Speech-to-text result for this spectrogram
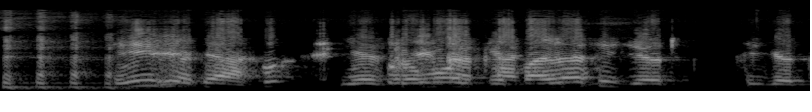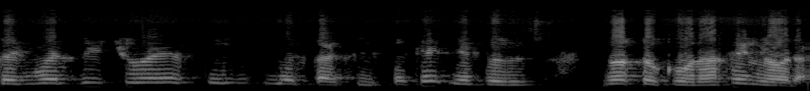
Sí, o sea, y es Porque como, ¿qué pasa si yo, si yo tengo el bicho este y el taxista qué? Y entonces nos tocó una señora.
